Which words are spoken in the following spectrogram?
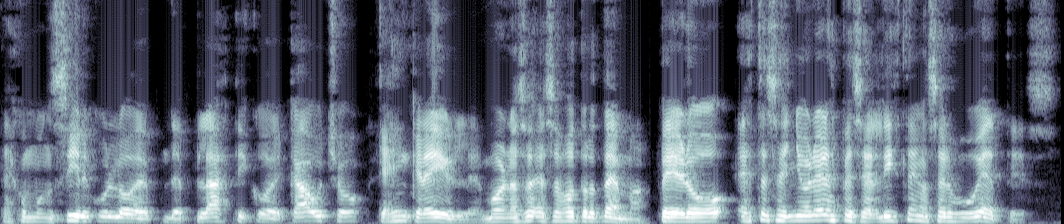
es como un círculo de, de plástico, de caucho, que es increíble. Bueno, eso, eso es otro tema. Pero este señor era especialista en hacer juguetes.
